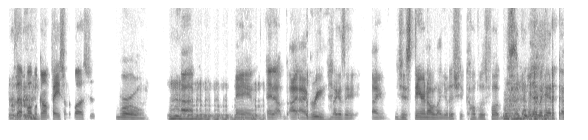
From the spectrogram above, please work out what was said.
it was that Bubba Gump face on the bus. Just, bro. and And and I, I I agree. Like I said, I just staring out like, yo, this shit comfortable as fuck, bro. Like I never had, I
